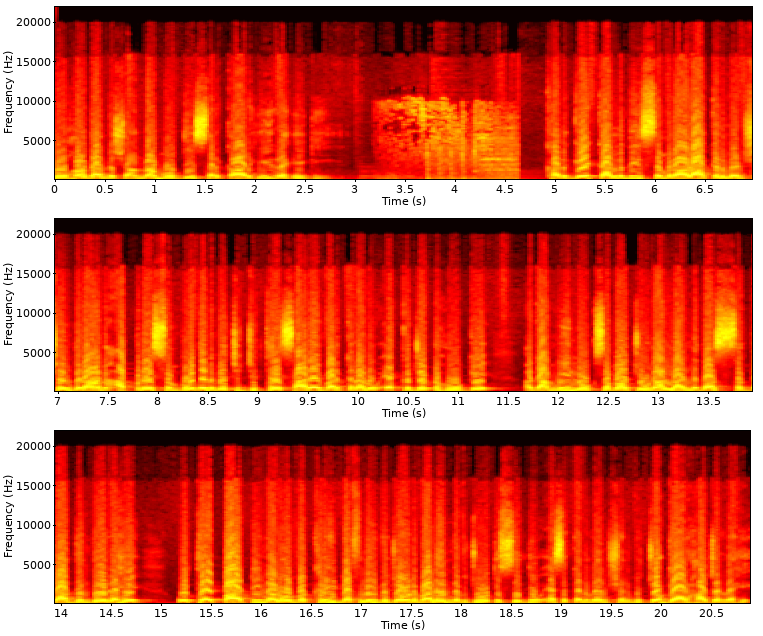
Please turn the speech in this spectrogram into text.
ਦੋਹਾਂ ਦਾ ਨਿਸ਼ਾਨਾ ਮੋਦੀ ਸਰਕਾਰ ਹੀ ਰਹੇਗੀ। ਖੜਗੇ ਕੱਲ ਦੀ ਸਮਰਾਲਾ ਕਨਵੈਨਸ਼ਨ ਦੌਰਾਨ ਆਪਣੇ ਸੰਬੋਧਨ ਵਿੱਚ ਜਿੱਥੇ ਸਾਰੇ ਵਰਕਰਾਂ ਨੂੰ ਇਕਜੁੱਟ ਹੋ ਕੇ ਆਗਾਮੀ ਲੋਕ ਸਭਾ ਚੋਣਾਂ ਲੜਨ ਦਾ ਸੱਦਾ ਦਿੰਦੇ ਰਹੇ ਉੱਥੇ ਪਾਰਟੀ ਨਾਲੋਂ ਵੱਖਰੀ ਡਫਲੀ ਵਜਾਉਣ ਵਾਲੇ ਨਵਜੋਤ ਸਿੱਧੂ ਇਸ ਕਨਵੈਨਸ਼ਨ ਵਿੱਚੋਂ ਗੈਰ ਹਾਜ਼ਰ ਰਹੇ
